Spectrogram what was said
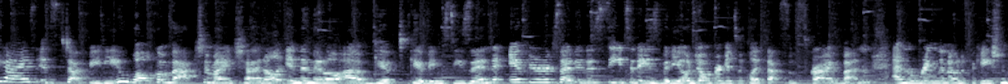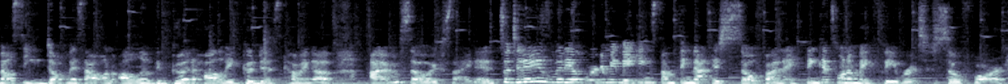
Hey guys, it's Stephie Dee. Welcome back to my channel in the middle of gift giving season. If you're excited to see today's video, don't forget to click that subscribe button and ring the notification bell so you don't miss out on all of the good holiday goodness coming up. I'm so excited. So today's video, we're gonna be making something that is so fun. I think it's one of my favorites so far.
